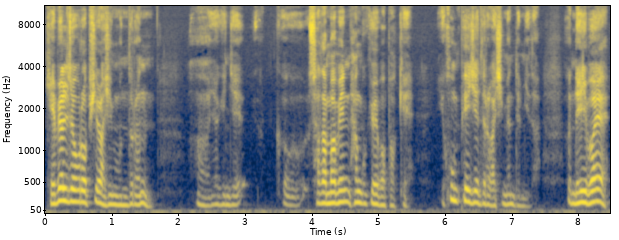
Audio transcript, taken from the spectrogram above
개별적으로 필요하신 분들은 어, 여기 이제 그 사단법인 한국교회법학회 이 홈페이지에 들어가시면 됩니다. 그 네이버에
